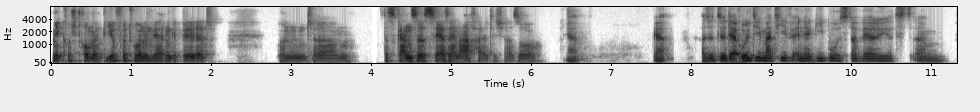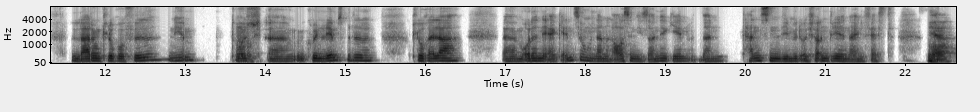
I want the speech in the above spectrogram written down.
Mikrostrome und Biophotonen werden gebildet und ähm, das Ganze ist sehr, sehr nachhaltig. Also ja, ja. Also der ultimative Energiebooster wäre jetzt ähm, eine Ladung Chlorophyll nehmen durch mhm. ähm, grüne Lebensmittel, Chlorella ähm, oder eine Ergänzung und dann raus in die Sonne gehen und dann tanzen die Mitochondrien ein Fest. Ja,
